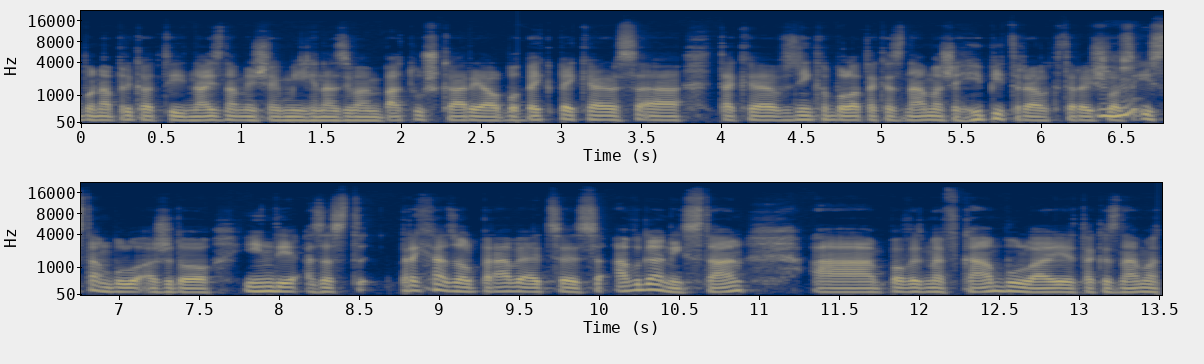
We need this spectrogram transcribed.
lebo napríklad tí najznámejšie, my ich nazývame batuškári alebo backpackers, a tak vznikla bola taká známa, že hippie trail, ktorá išla mm-hmm. z Istanbulu až do Indie a zast- prechádzal práve aj cez Afganistan a povedzme v Kábule je taká známa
